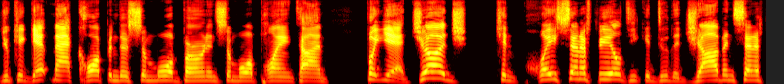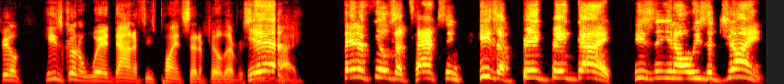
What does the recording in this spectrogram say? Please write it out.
You could get Matt Carpenter some more burn and some more playing time. But yeah, Judge can play center field. He could do the job in center field. He's going to wear down if he's playing center field every single Yeah. day. Center a taxing. He's a big, big guy. He's you know he's a giant.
